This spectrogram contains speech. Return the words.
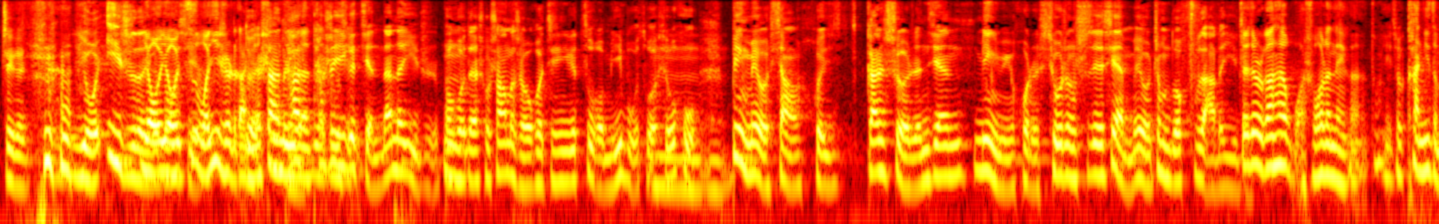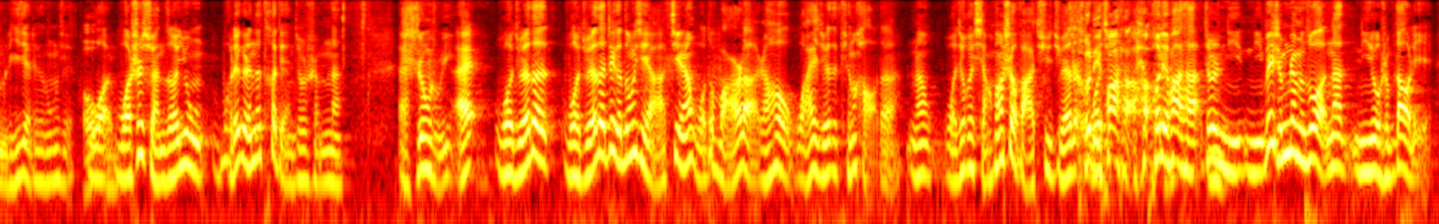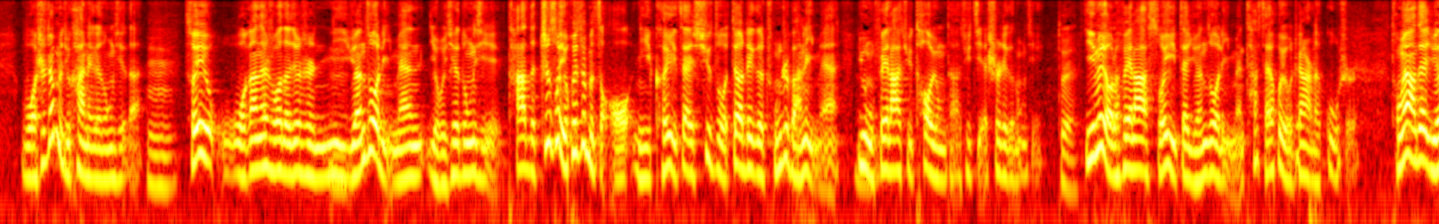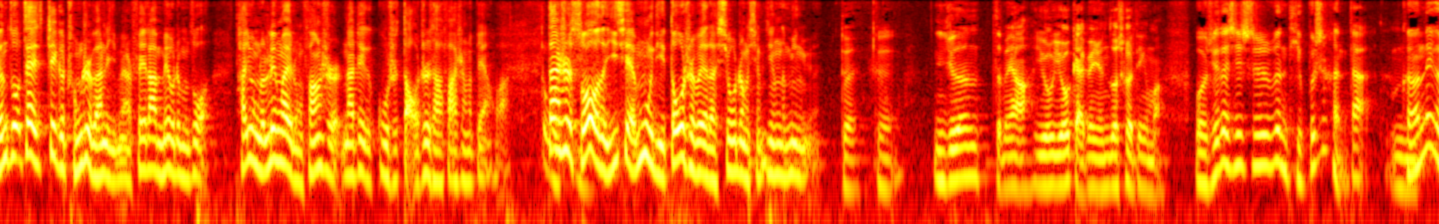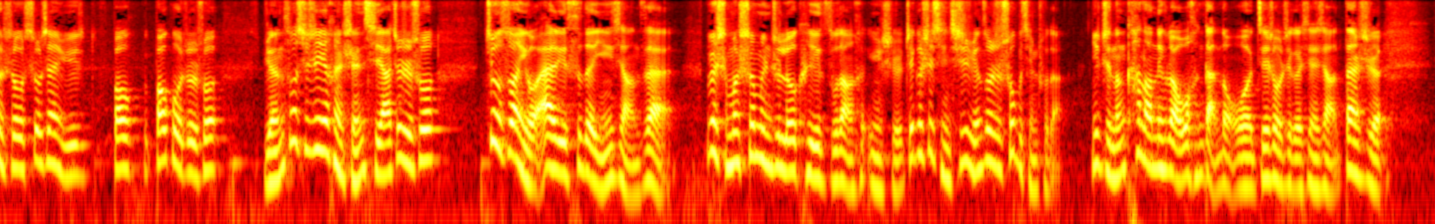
这个有意志的 有有自我意志的感觉，对，但它它是一个简单的意志，包括在受伤的时候会进行一个自我弥补、自我修护，并没有像会干涉人间命运或者修正世界线，没有这么多复杂的意志。这就是刚才我说的那个东西，就看你怎么理解这个东西。哦我我是选择用我这个人的特点就是什么呢？哎实用主义，哎，我觉得我觉得这个东西啊，既然我都玩了，然后我还觉得挺好的，那我就会想方设法去觉得合理化它。合理化它，就是你你为什么这么做？那你有什么道理？我是这么去看这个东西的。嗯，所以我刚才说的就是，你原作里面有一些东西，它的之所以会这么走，你可以在续作叫这个重制版里面用菲拉去套用它，去解释这个东西。对，因为有了菲拉，所以在原作里面它才会有这样的故事。同样，在原作在这个重制版里面，菲拉没有这么做，他用了另外一种方式，那这个故事导致它发生了变化。但是所有的一切目的都是为了修正行星的命运。对，对，你觉得怎么样？有有改变原作设定吗？我觉得其实问题不是很大，嗯可能那个时候受限于包包括就是说原作其实也很神奇啊，就是说就算有爱丽丝的影响在。为什么生命之流可以阻挡陨石？这个事情其实原作是说不清楚的，你只能看到那段我很感动，我接受这个现象，但是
